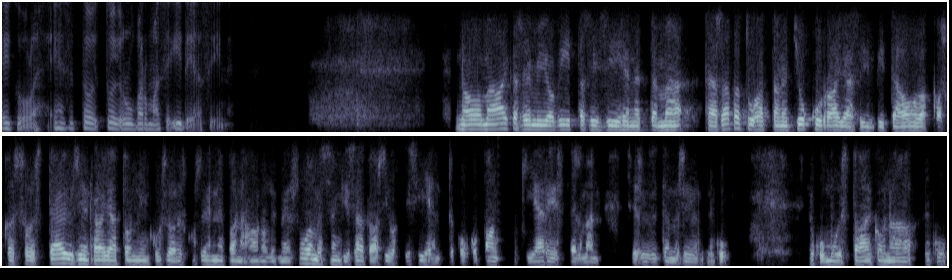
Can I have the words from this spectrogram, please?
eikö ole? Eihän se toi, toi ollut varmaan se idea siinä. No mä aikaisemmin jo viittasin siihen, että mä, tämä 100 000 nyt joku raja siinä pitää olla, koska se olisi täysin rajaton, niin kuin se olisi, kun se ennen vanhaan oli meidän Suomessakin, se taas johti siihen, että koko pankkijärjestelmän, siis tämmöisiä, niin kuin, joku muistaa aikoinaan, niin kuin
